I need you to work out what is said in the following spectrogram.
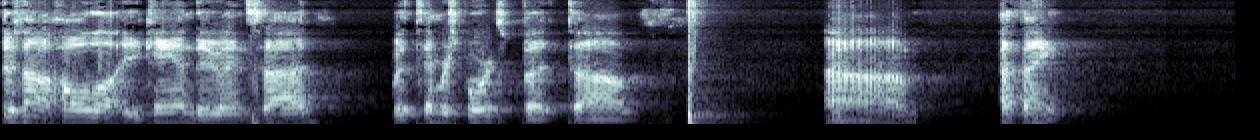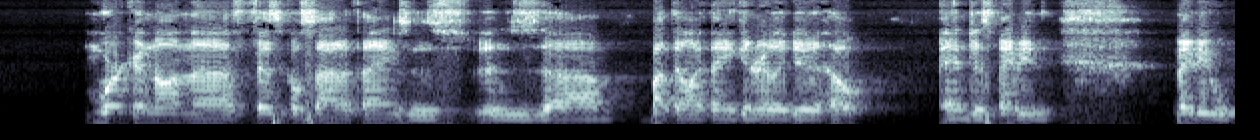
there's not a whole lot you can do inside with timber sports, but um, um, I think working on the physical side of things is is um, about the only thing you can really do to help, and just maybe maybe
